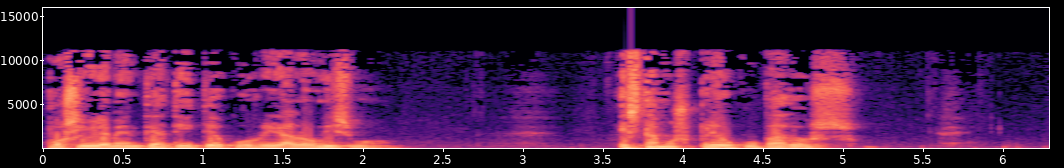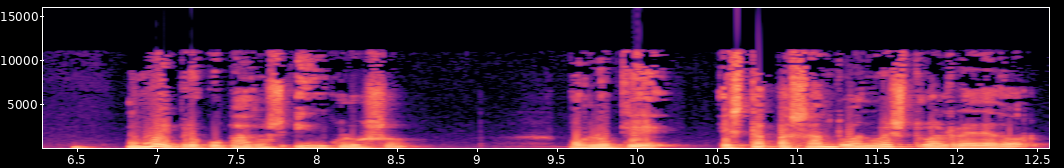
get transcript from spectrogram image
posiblemente a ti te ocurrirá lo mismo. Estamos preocupados, muy preocupados incluso, por lo que está pasando a nuestro alrededor.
